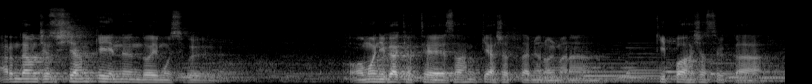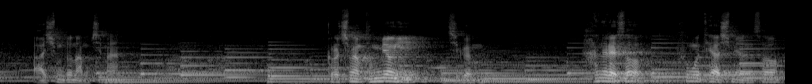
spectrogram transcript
아름다운 재수 씨와 함께 있는 너의 모습을 어머니가 곁에서 함께 하셨다면 얼마나 기뻐하셨을까 아쉬움도 남지만 그렇지만 분명히 지금 하늘에서 흐뭇해 하시면서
